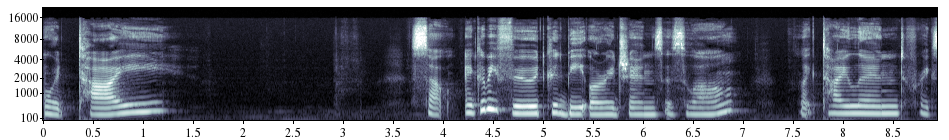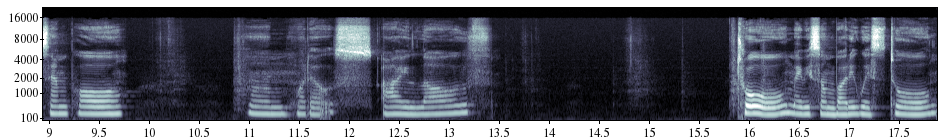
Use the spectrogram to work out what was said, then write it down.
Or Thai. So, it could be food, could be origins as well, like Thailand, for example. Um, what else? I love tall, maybe somebody with tall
